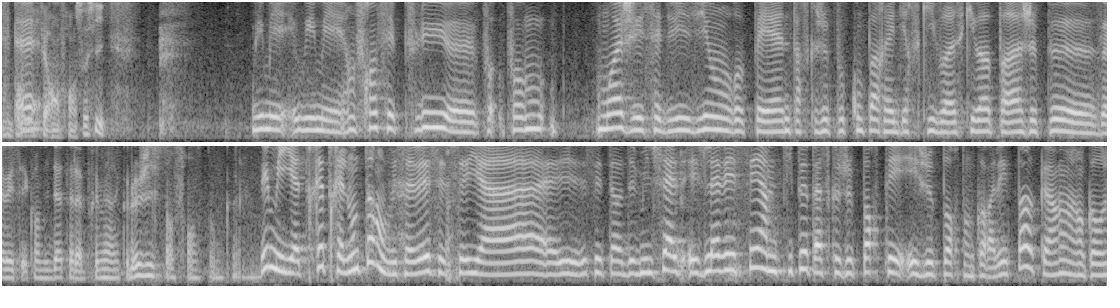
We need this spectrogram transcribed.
Vous pourriez le faire en France aussi. Oui, mais, oui, mais en France, c'est plus. pour, pour, moi, j'ai cette vision européenne parce que je peux comparer, dire ce qui va, ce qui va pas. Je peux. Euh, vous avez été candidate à la première écologiste en France, donc. Euh. Oui, mais il y a très très longtemps. Vous savez, c'était il y a, c'était en 2016, et je l'avais fait un petit peu parce que je portais et je porte encore à l'époque, hein, encore,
